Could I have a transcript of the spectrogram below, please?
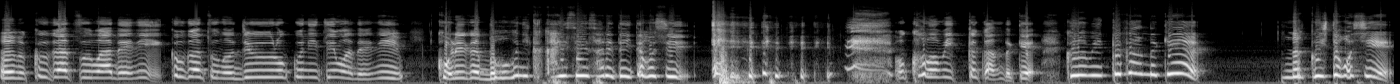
あの9月までに、9月の16日までに、これがどうにか改正されていてほしい。もうこの3日間だけ、この3日間だけ、なくしてほしい。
